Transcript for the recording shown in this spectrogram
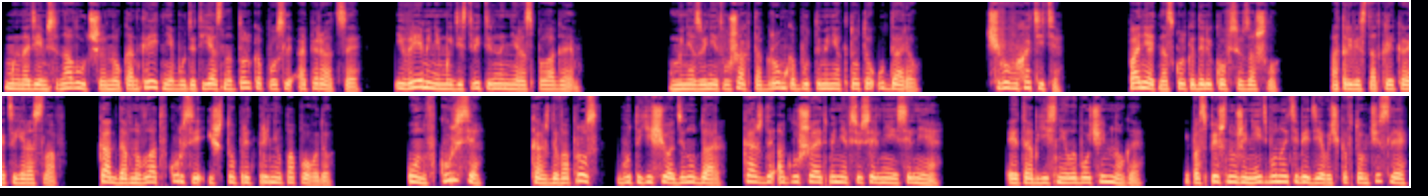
«Мы надеемся на лучшее, но конкретнее будет ясно только после операции, и времени мы действительно не располагаем. У меня звенит в ушах так громко, будто меня кто-то ударил. Чего вы хотите? Понять, насколько далеко все зашло. Отрывисто откликается Ярослав. Как давно Влад в курсе и что предпринял по поводу? Он в курсе? Каждый вопрос, будто еще один удар, каждый оглушает меня все сильнее и сильнее. Это объяснило бы очень многое. И поспешную женитьбу на тебе, девочка, в том числе.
